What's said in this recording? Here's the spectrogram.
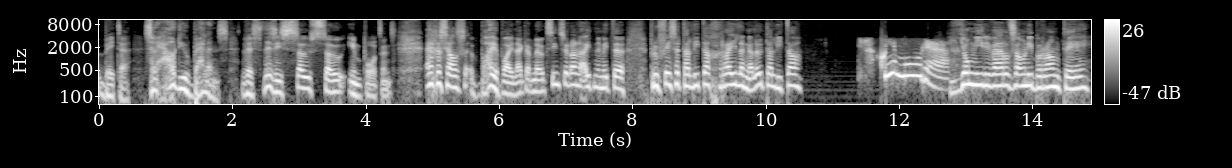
better. So how do you balance this? This is so so important. Ek gesels baie baie lekker nou. Ek sien so dan uit met 'n uh, professor Talita Gryiling. Hallo Talita. Goeiemôre. Jong hierdie wêreld sou nie brand hê.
